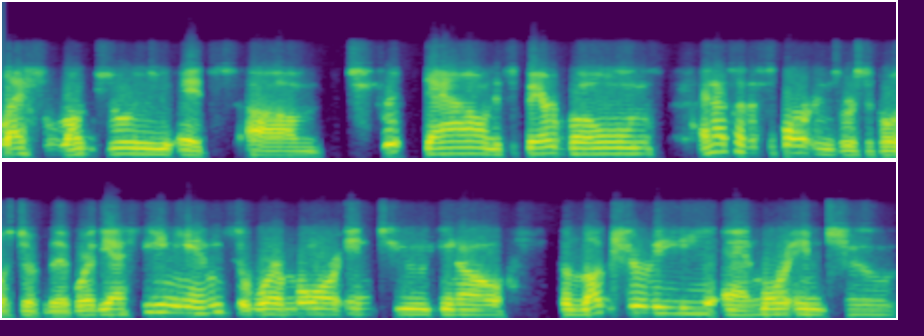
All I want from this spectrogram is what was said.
less luxury. It's um, stripped down. It's bare bones, and that's how the Spartans were supposed to live. Where the Athenians were more into you know the luxury and more into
